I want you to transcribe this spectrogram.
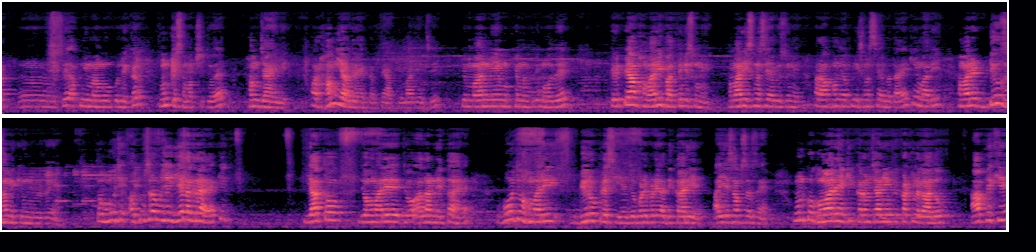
से अपनी मांगों को लेकर उनके समक्ष जो है, हम जाएँगे। और हम ये आग्रह करते हैं आपके माध्यम से कि माननीय मुख्यमंत्री महोदय, कृपया आप हमारी बातें भी सुनें। हमारी समस्या भी सुने। और आप हमें अपनी समस्याएँ बताएँ कि हमारी, हमारे ड्यूज हमें क्यों मिल रहे हैं? तो मुझे, और दूसरा मुझे ये लग रहा है कि या तो जो हमारे जो आला नेता है, वो जो हमारी ब्यूरोक्रेसी है, जो बड़े बड़े अधिकारी है आई एस अफसर हैं, उनको घुमा रहे हैं कि कर्मचारियों के कट लगा दो। आप देखिए,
